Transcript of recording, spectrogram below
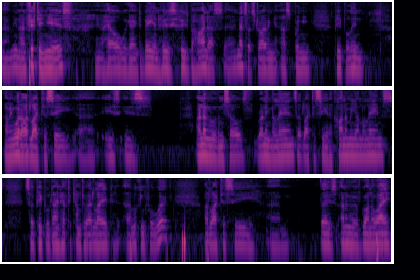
um, you know, in 15 years, you know, how old we're going to be and who's who's behind us, and that's what's driving us bringing people in. I mean, what I'd like to see uh, is is Anangu themselves running the lands. I'd like to see an economy on the lands, so people don't have to come to Adelaide uh, looking for work. I'd like to see um, those Anangu who have gone away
